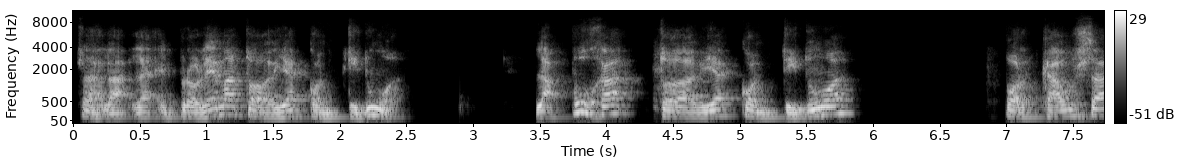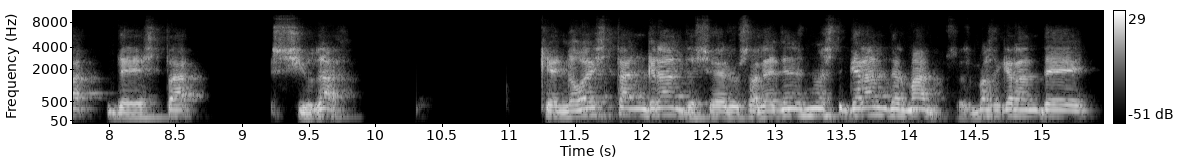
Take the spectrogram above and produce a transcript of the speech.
O sea, el problema todavía continúa. La puja todavía continúa por causa de esta ciudad que no es tan grande. Jerusalén no es grande, hermanos. Es más grande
